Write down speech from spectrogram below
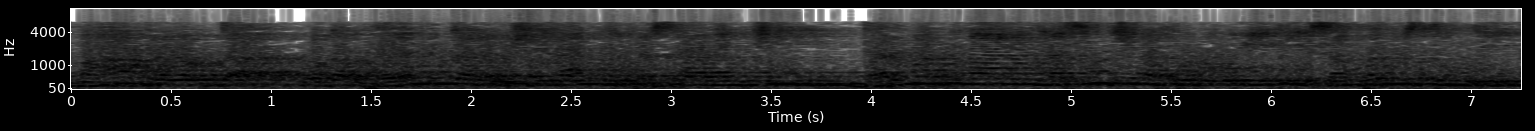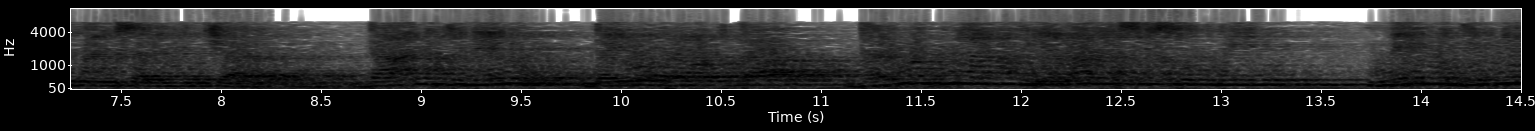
మహాప్రవక్త ఒక భయంకర విషయాన్ని ప్రస్తావించి ధర్మజ్ఞానం నశించినప్పుడు ఇది సంభవిస్తుంది అని సెలవించారు దానికి నేను దైవ ప్రవక్త ధర్మజ్ఞానం ఎలా నశిస్తుంది? మేము దివ్య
